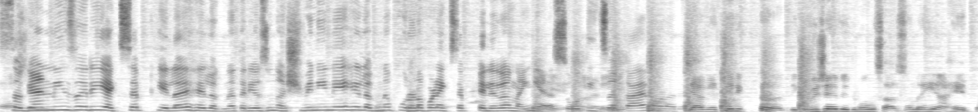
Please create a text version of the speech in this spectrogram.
अजून- सगळ्यांनी जरी एक्सेप्ट केलंय हे लग्न तरी अजून अश्विनीने हे लग्न पूर्णपणे एक्सेप्ट केलेलं नाहीये. नाही, सो तिचं काय होणार आहे? त्या व्यतिरिक्त दिग्विजय विध्वंस अजूनही आहेत.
